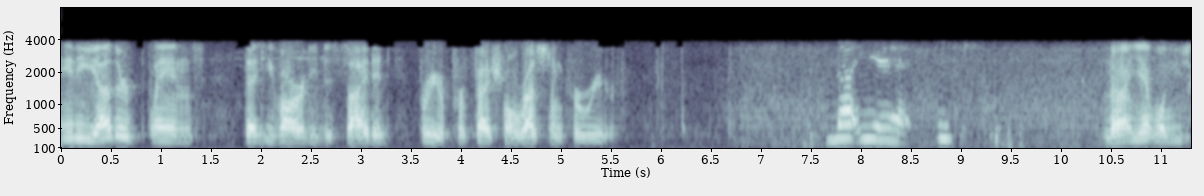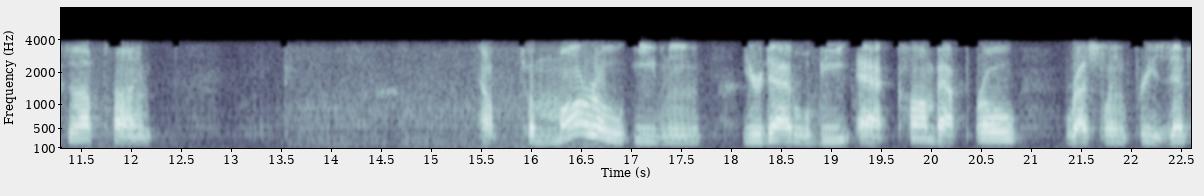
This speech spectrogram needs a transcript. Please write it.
any other plans that you've already decided for your professional wrestling career? Not yet. Not yet. Well, you still have time. Now, tomorrow evening, your dad will be at Combat Pro Wrestling Presents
